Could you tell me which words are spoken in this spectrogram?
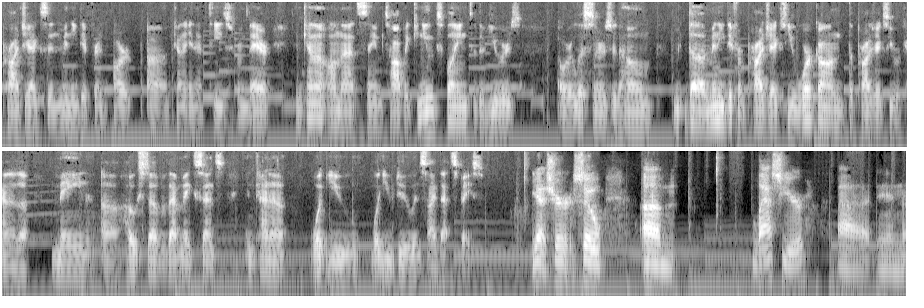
projects and many different art uh, kind of NFTs from there. And kind of on that same topic, can you explain to the viewers or listeners at home the many different projects you work on, the projects you were kind of the main uh, host of, if that makes sense, and kind of what you what you do inside that space. Yeah, sure. So um, last year, uh, in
